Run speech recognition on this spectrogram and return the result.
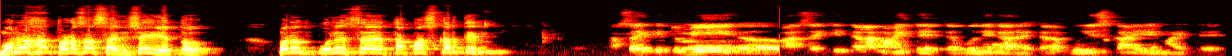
म्हणून हा थोडासा संशय येतो परंतु पोलीस तपास करतील. असं आहे की तुम्ही असं आहे की त्याला माहीत आहे त्या गुन्हेगार आहे त्याला पोलीस काय हे माहीत आहे.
